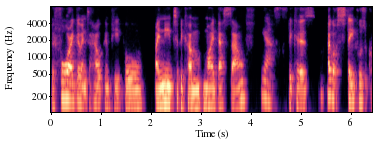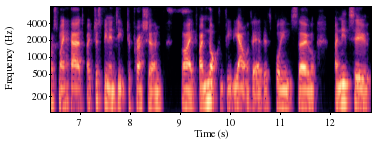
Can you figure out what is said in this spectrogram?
Before I go into helping people, I need to become my best self. Yes. Because I got staples across my head. I've just been in deep depression. Like I'm not completely out of it at this point. So I need to,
